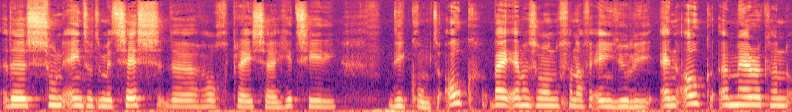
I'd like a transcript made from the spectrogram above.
de seizoen 1 tot en met 6, de hooggeprezen hitserie. Die komt ook bij Amazon vanaf 1 juli. En ook American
